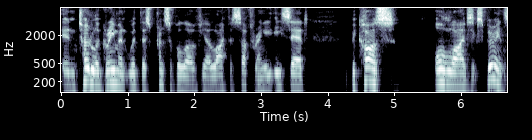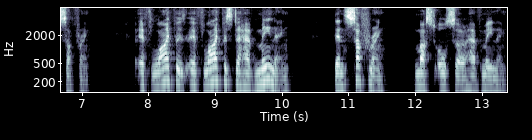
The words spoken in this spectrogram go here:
in total agreement with this principle of you know life is suffering, he, he said, because all lives experience suffering. If life is if life is to have meaning, then suffering must also have meaning.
